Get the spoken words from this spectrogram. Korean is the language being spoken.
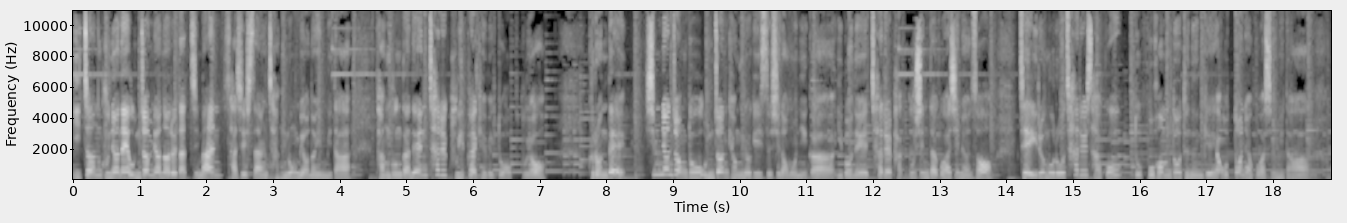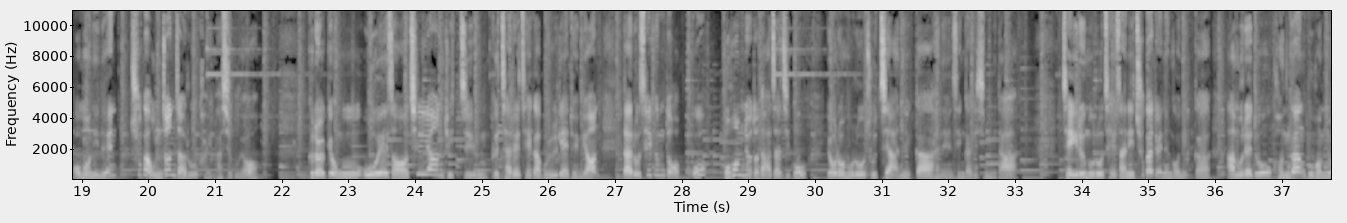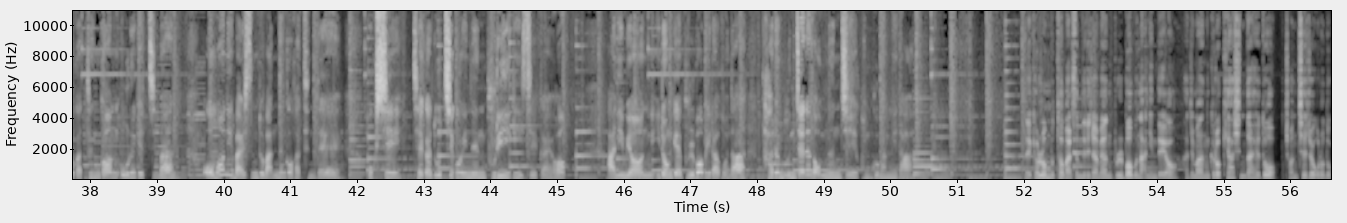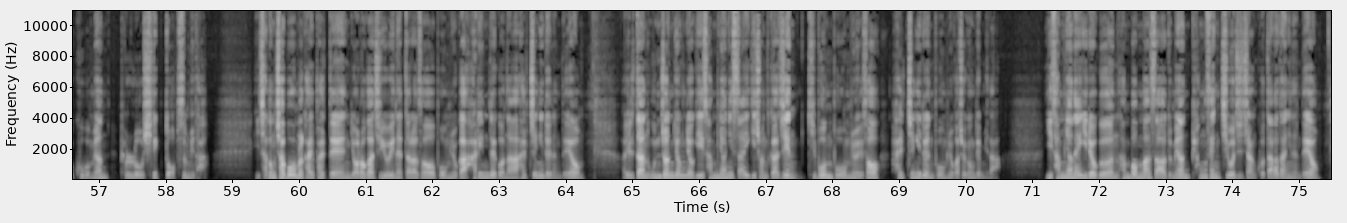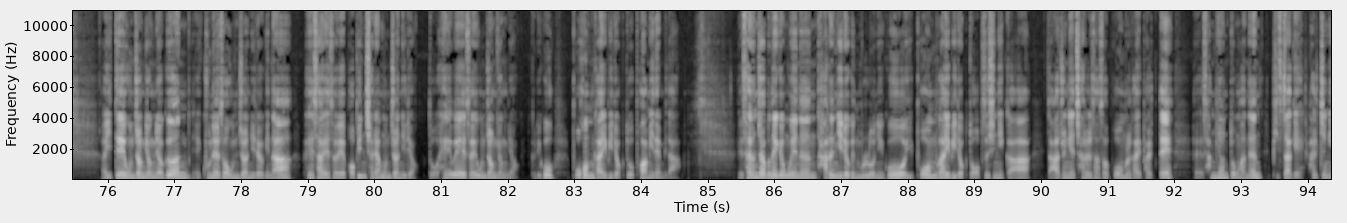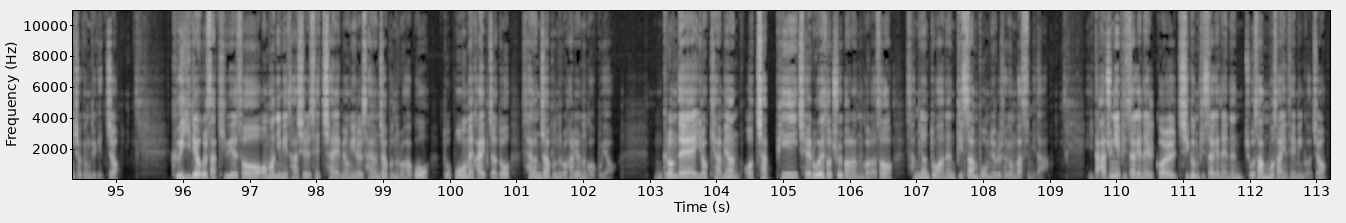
2009년에 운전면허를 땄지만 사실상 장롱 면허입니다. 당분간은 차를 구입할 계획도 없고요. 그런데 10년 정도 운전 경력이 있으신 어머니가 이번에 차를 바꾸신다고 하시면서 제 이름으로 차를 사고 또 보험도 드는 게 어떠냐고 하십니다. 어머니는 추가 운전자로 가입하시고요. 그럴 경우 5에서 7년 뒤쯤 그 차를 제가 몰게 되면 따로 세금도 없고 보험료도 낮아지고 여러모로 좋지 않을까 하는 생각이십니다. 제 이름으로 재산이 추가되는 거니까 아무래도 건강보험료 같은 건 오르겠지만 어머니 말씀도 맞는 것 같은데 혹시 제가 놓치고 있는 불이익이 있을까요? 아니면 이런 게 불법이라거나 다른 문제는 없는지 궁금합니다. 네, 결론부터 말씀드리자면 불법은 아닌데요. 하지만 그렇게 하신다 해도 전체적으로 놓고 보면 별로 실익도 없습니다. 이 자동차 보험을 가입할 땐 여러 가지 요인에 따라서 보험료가 할인되거나 할증이 되는데요. 일단 운전 경력이 3년이 쌓이기 전까진 기본 보험료에서 할증이 된 보험료가 적용됩니다. 이 3년의 이력은 한 번만 쌓아두면 평생 지워지지 않고 따라다니는데요. 아, 이때 운전 경력은 군에서 운전 이력이나 회사에서의 법인 차량 운전 이력, 또 해외에서의 운전 경력, 그리고 보험 가입 이력도 포함이 됩니다. 사연자분의 경우에는 다른 이력은 물론이고 이 보험 가입 이력도 없으시니까 나중에 차를 사서 보험을 가입할 때 3년 동안은 비싸게 할증이 적용되겠죠. 그 이력을 쌓기 위해서 어머님이 사실 새 차의 명의를 사연자분으로 하고 또 보험의 가입자도 사연자분으로 하려는 거고요. 음, 그런데 이렇게 하면 어차피 제로에서 출발하는 거라서 3년 동안은 비싼 보험료를 적용받습니다. 나중에 비싸게 낼 걸 지금 비싸게 내는 조삼모사인 셈인 거죠.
